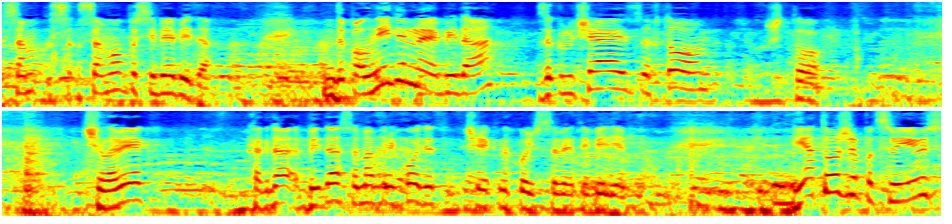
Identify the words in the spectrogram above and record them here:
сам, само по себе беда. Дополнительная беда заключается в том, что человек, когда беда сама приходит, человек находится в этой беде. Я тоже подсвоюсь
